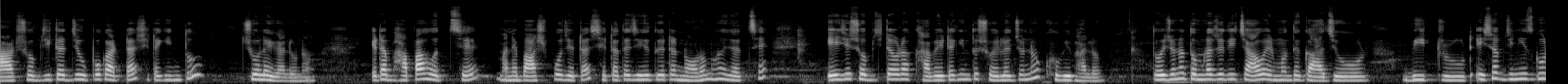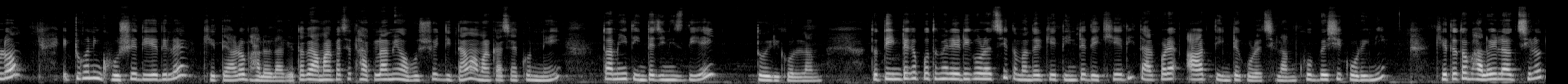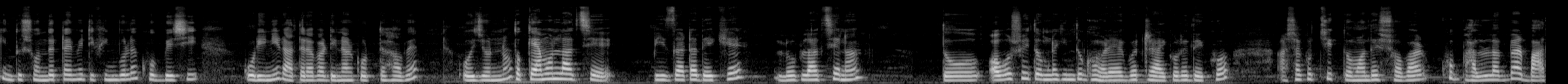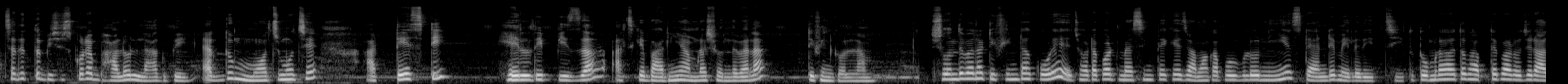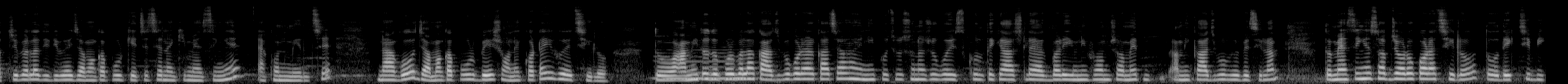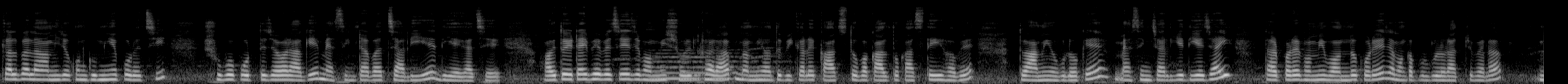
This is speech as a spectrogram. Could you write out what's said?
আর সবজিটার যে উপকারটা, সেটা কিন্তু চলে গেল না। এটা ভাপা হচ্ছে মানে বাষ্প যেটা, সেটাতে যেহেতু এটা নরম হয়ে যাচ্ছে, এই যে সবজিটা ওরা খাবে, এটা কিন্তু শরীরের জন্য খুবই ভালো। তো ওই জন্য তোমরা যদি চাও, এর মধ্যে গাজর বিটরুট এইসব জিনিসগুলো একটুখানি ঘষে দিয়ে দিলে খেতে আরও ভালো লাগে। তবে আমার কাছে থাকলে আমি অবশ্যই দিতাম, আমার কাছে এখন নেই। তো আমি এই তিনটে জিনিস দিয়েই তৈরি করলাম। তো তিনটেকে প্রথমে রেডি করেছি, তোমাদেরকে তিনটে দেখিয়ে দিই। তারপরে আর তিনটে করেছিলাম, খুব বেশি করিনি। খেতে তো ভালোই লাগছিল, কিন্তু সন্ধ্যের টাইমে টিফিন বলে খুব বেশি করিনি, রাতের আবার ডিনার করতে হবে। ওই জন্য তো কেমন লাগছে পিৎজাটা দেখে? লোভ লাগছে না? তো অবশ্যই তোমরা কিন্তু ঘরে একবার ট্রাই করে দেখো। আশা করছি তোমাদের সবার খুব ভালো লাগবে আর বাচ্চাদের তো বিশেষ করে ভালো লাগবেই। একদম মচমচে আর টেস্টি হেলদি পিৎজা আজকে বানিয়ে আমরা সন্ধেবেলা টিফিন করলাম। সন্ধেবেলা টিফিনটা করে ঝটাপট মেশিন থেকে জামা কাপড়গুলো নিয়ে স্ট্যান্ডে মেলে দিচ্ছি। তো তোমরা হয়তো ভাবতে পারো যে রাত্রিবেলা দিদিভাই জামা কাপড় কেচেছে নাকি মেশিনে এখন মিলছে। না গো জামা কাপড় বেশ অনেক কটাই হয়েছিল। তো আমি তো দুপুরবেলা কাচবো করে আর কাচা হয়নি। প্রচুর সোনা শুভ স্কুল থেকে আসলে একবার ইউনিফর্ম সমেত আমি কাচবো ভেবেছিলাম। তো ম্যাসিংয়ে সব জড়ো করা ছিল। তো দেখছি বিকালবেলা আমি যখন ঘুমিয়ে পড়েছি, শুভ পড়তে যাওয়ার আগে ম্যাসিংটা আবার চালিয়ে দিয়ে গেছে। হয়তো এটাই ভেবেছে যে, মাম্মির শরীর খারাপ, মাম্মি হয়তো বিকালে কাচতো বা কাল তো কাচতেই হবে। তো আমি ওগুলোকে ম্যাসিং চালিয়ে দিয়ে যাই। তারপরে মাম্মি বন্ধ করে জামা কাপড়গুলো রাত্রিবেলা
